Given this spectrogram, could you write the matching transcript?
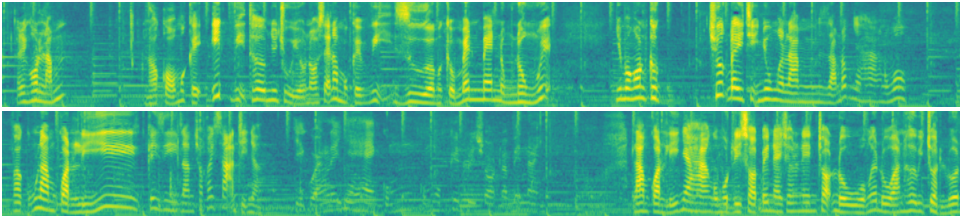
Cái này ngon lắm nó có một cái ít vị thơm nhưng chủ yếu nó sẽ là một cái vị dừa mà kiểu men men nồng nồng ấy. Nhưng mà ngon cực. Trước đây chị nhung là làm giám đốc nhà hàng đúng không? Và cũng làm quản lý cái gì làm cho khách sạn chị nhỉ? Chị quản lý nhà hàng cũng cũng một cái resort ở bên này. Làm quản lý nhà hàng của một resort bên này cho nên chọn đồ uống cái đồ ăn hơi bị chuẩn luôn.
